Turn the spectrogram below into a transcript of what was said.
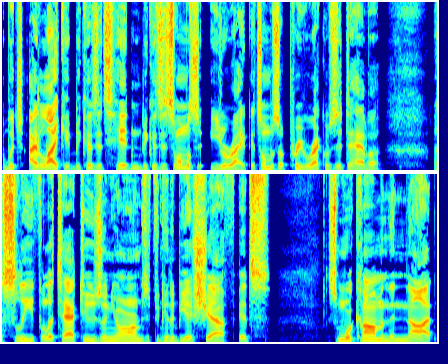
which I like it because it's hidden. Because it's almost you're right. It's almost a prerequisite to have a, a sleeve full of tattoos on your arms if you're going to be a chef. It's it's more common than not.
